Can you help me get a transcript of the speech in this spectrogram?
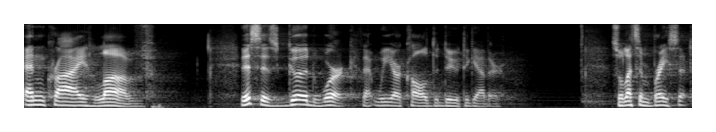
and cry love. This is good work that we are called to do together. So let's embrace it.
